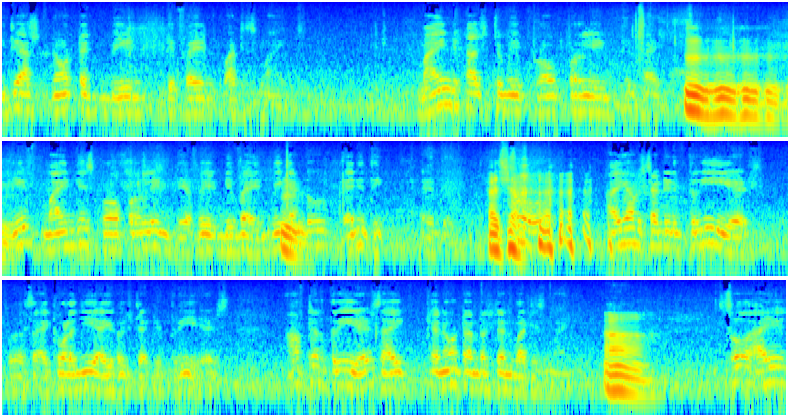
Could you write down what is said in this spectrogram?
it has not been defined what is mind mind has to be properly defined. Mm-hmm, mm-hmm. If mind is properly divided, defined, we mm. can do anything. anything. So, I have studied three years. For psychology, I have studied three years. After three years, I cannot understand what is mind. Ah. So, I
